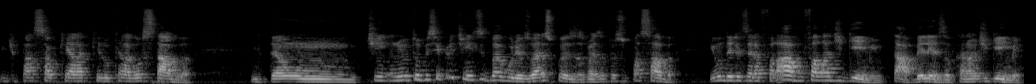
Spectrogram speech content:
de passar o que ela, aquilo que ela gostava. Então, tinha, no YouTube sempre tinha esses bagulhos, várias coisas, mas a pessoa passava. E um deles era falar, ah, vou falar de game. Tá, beleza, um canal de gamer.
